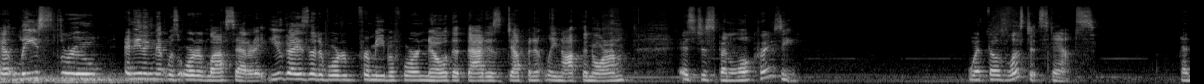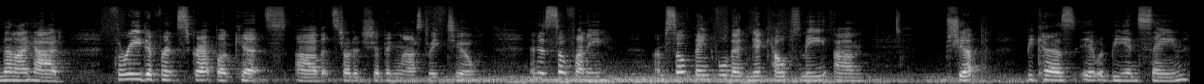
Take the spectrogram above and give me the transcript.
at least through anything that was ordered last Saturday. You guys that have ordered for me before know that that is definitely not the norm. It's just been a little crazy with those List It stamps. And then I had three different scrapbook kits uh, that started shipping last week too. And it's so funny. I'm so thankful that Nick helps me um, ship because it would be insane.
